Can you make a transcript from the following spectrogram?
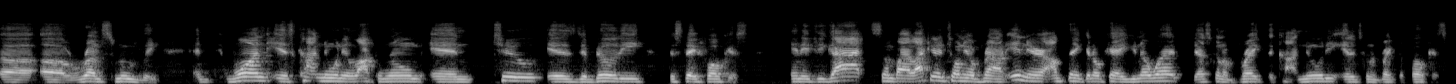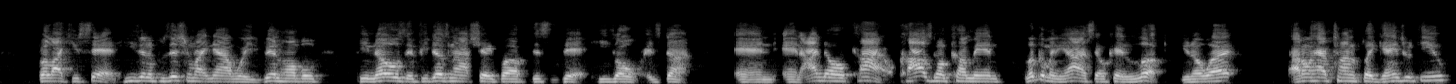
uh, uh, run smoothly. And one is continuity in the locker room, and two is the ability to stay focused. And if you got somebody like Antonio Brown in there, I'm thinking, okay, you know what? That's going to break the continuity and it's going to break the focus. But like you said, he's in a position right now where he's been humbled. He knows if he does not shape up, this is it. He's over. It's done. And and I know Kyle. Kyle's gonna come in, look him in the eye, and say, okay, look, you know what? I don't have time to play games with you.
